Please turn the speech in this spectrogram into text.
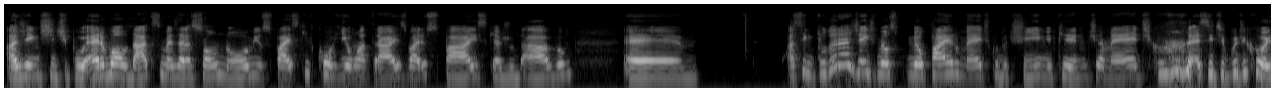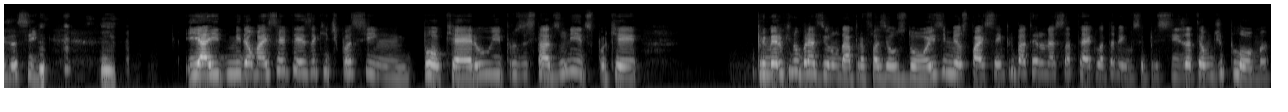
A gente, tipo, era o Aldax, mas era só o nome. Os pais que corriam atrás, vários pais que ajudavam. É... Assim, tudo era gente. Meu, meu pai era o médico do time, porque não tinha médico. Esse tipo de coisa, assim. E aí me deu mais certeza que, tipo assim, pô, quero ir para os Estados Unidos, porque primeiro que no Brasil não dá para fazer os dois, e meus pais sempre bateram nessa tecla também. Você precisa ter um diploma.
